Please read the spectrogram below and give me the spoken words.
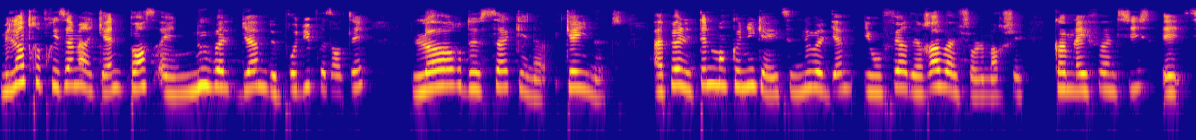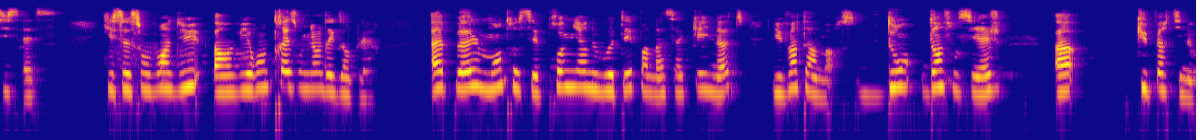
Mais l'entreprise américaine pense à une nouvelle gamme de produits présentés lors de sa keynote. Apple est tellement connu qu'avec cette nouvelle gamme, ils vont faire des ravages sur le marché, comme l'iPhone 6 et 6S, qui se sont vendus à environ 13 millions d'exemplaires. Apple montre ses premières nouveautés pendant sa keynote du 21 mars, dont dans son siège à Cupertino.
